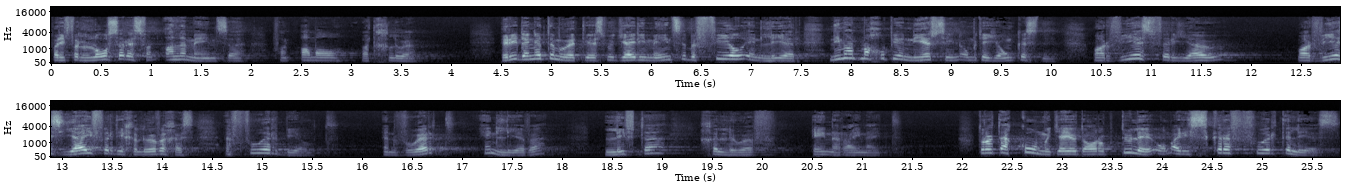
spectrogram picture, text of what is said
wat die verlosser is van alle mense, van almal wat glo. Hierdie dinge Timoteus moet jy die mense beveel en leer. Niemand mag op jou neersien omdat jy jonk is nie, maar wees vir jou, maar wees jy vir die gelowiges 'n voorbeeld in woord en lewe, liefde, geloof en reinheid. Totdat ek kom, moet jy jou daarop toelê om uit die skrif voor te lees,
